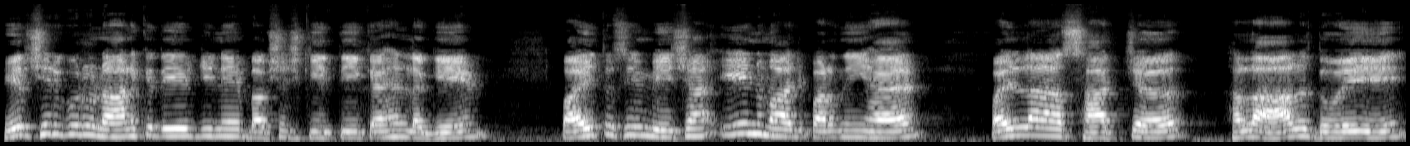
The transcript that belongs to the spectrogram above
ਫਿਰ ਸ੍ਰੀ ਗੁਰੂ ਨਾਨਕ ਦੇਵ ਜੀ ਨੇ ਬਖਸ਼ਿਸ਼ ਕੀਤੀ, ਕਹਿਣ ਲੱਗੇ, ਭਾਈ, ਤੁਸੀਂ ਹਮੇਸ਼ਾ ਇਹ ਨਮਾਜ਼ ਪੜ੍ਹਨੀ ਹੈ, ਪਹਿਲਾ ਸੱਚ ਹਲਾਲ ਦੋਏ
